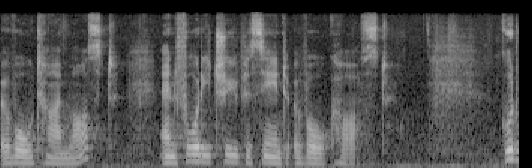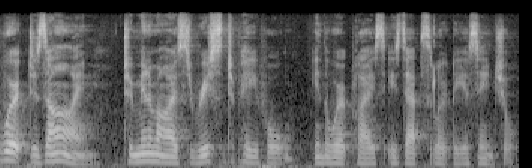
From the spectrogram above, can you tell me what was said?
of all time lost and 42% of all cost. Good work design to minimise risk to people in the workplace is absolutely essential.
